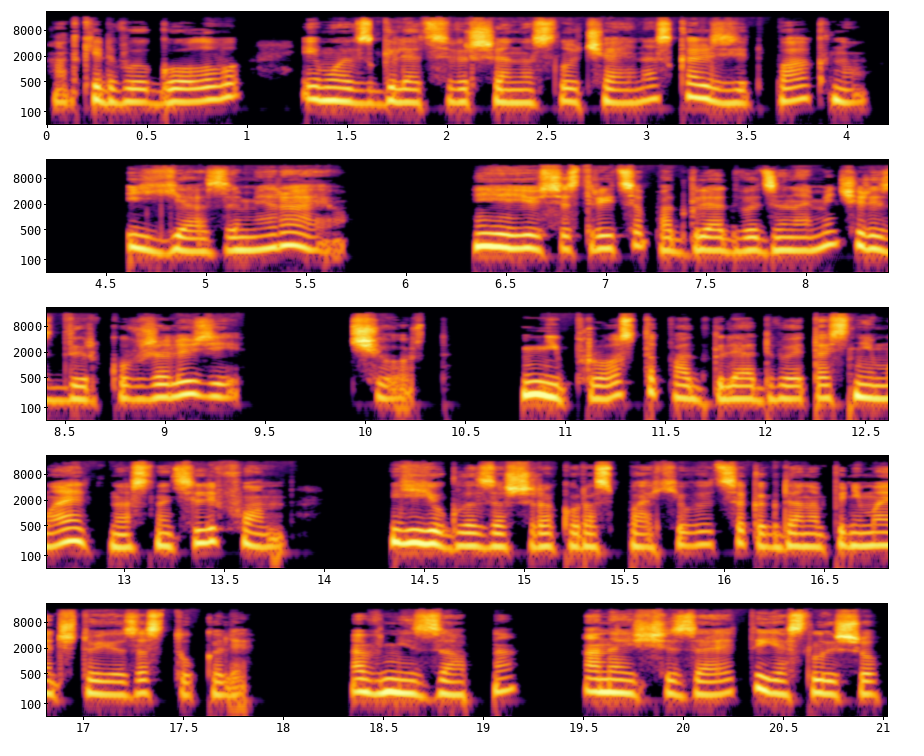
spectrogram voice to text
Откидываю голову, и мой взгляд совершенно случайно скользит по окну. И я замираю. Ее сестрица подглядывает за нами через дырку в жалюзи. Черт, не просто подглядывает, а снимает нас на телефон. Ее глаза широко распахиваются, когда она понимает, что ее застукали. А внезапно она исчезает, и я слышу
